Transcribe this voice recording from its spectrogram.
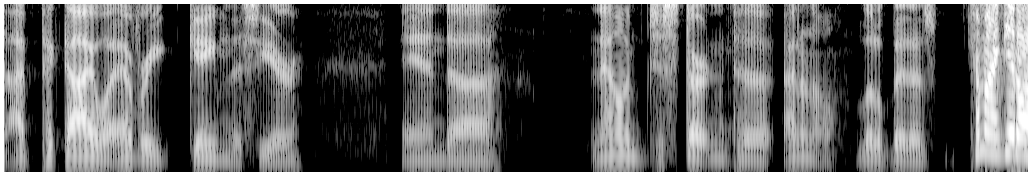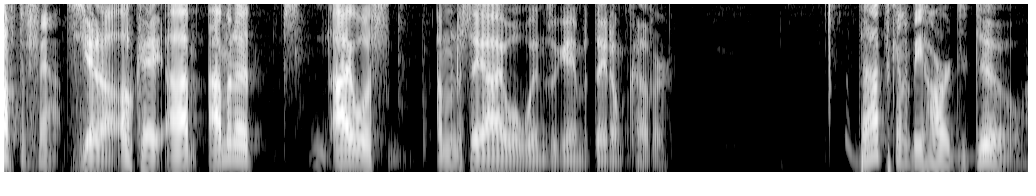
I picked Iowa every game this year, and uh, now I'm just starting to I don't know a little bit as Come on, get off the fence. get out. Okay, I'm I'm gonna Iowa's I'm gonna say Iowa wins the game, but they don't cover. That's going to be hard to do.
